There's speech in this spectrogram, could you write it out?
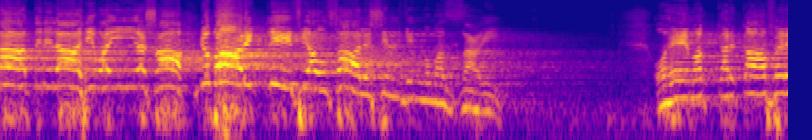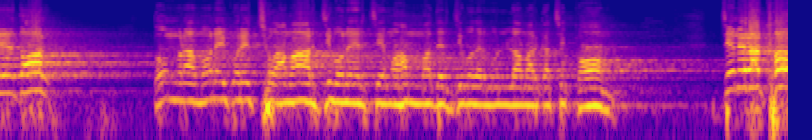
যাতিল্লাহি ওয়া ইয়াশা ইউবারিক লি ফি আওসাল শিলবিন মুমাজ্জাই। ওহে মক্কার কাফেরের দল, তোমরা মনে করেছ আমার জীবনের চেয়ে মোহাম্মদের জীবনের মূল্য আমার কাছে কম? জেনে রাখো,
